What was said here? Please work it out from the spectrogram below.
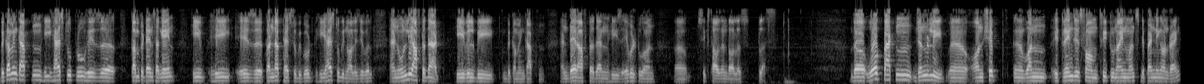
becoming captain he has to prove his uh, competence again. He he his uh, conduct has to be good. He has to be knowledgeable. And only after that he will be becoming captain and thereafter then he is able to earn uh, $6,000 plus. The work pattern generally uh, on ship uh, one it ranges from 3 to 9 months depending on rank.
